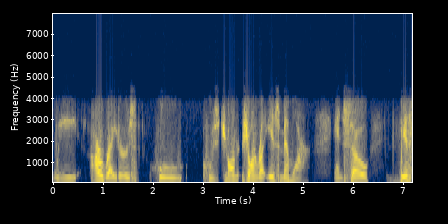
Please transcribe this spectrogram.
we are writers who whose genre is memoir, and so this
